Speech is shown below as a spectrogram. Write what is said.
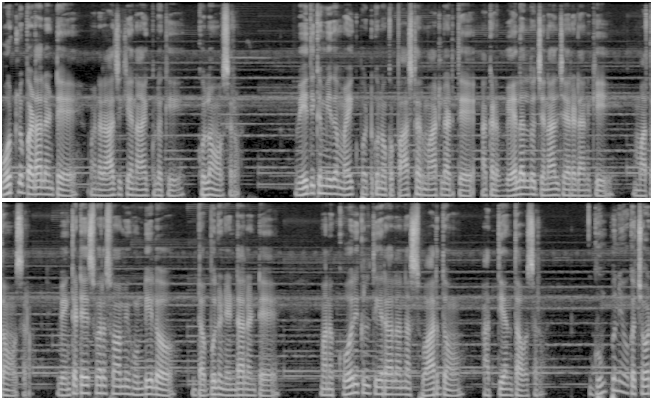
ఓట్లు పడాలంటే మన రాజకీయ నాయకులకి కులం అవసరం. వేదిక మీద మైక్ పట్టుకుని ఒక పాస్టర్ మాట్లాడితే అక్కడ వేలల్లో జనాలు చేరడానికి మతం అవసరం. వెంకటేశ్వర స్వామి హుండీలో డబ్బులు నిండాలంటే మన కోరికలు తీరాలన్న స్వార్థం అత్యంత అవసరం. గుంపుని ఒక చోట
